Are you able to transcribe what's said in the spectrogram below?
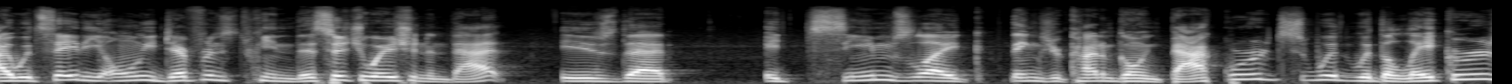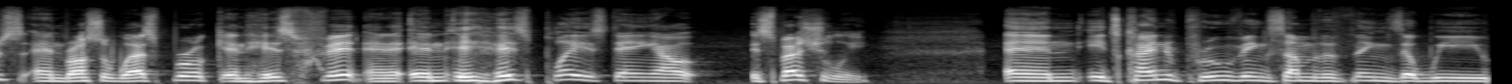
I would say the only difference between this situation and that is that it seems like things are kind of going backwards with, with the Lakers and Russell Westbrook and his fit and, and his play is standing out especially and it's kind of proving some of the things that we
